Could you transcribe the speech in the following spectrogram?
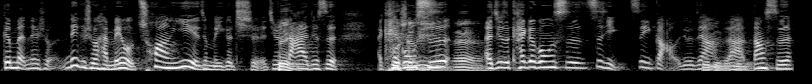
根本那时候那个时候还没有创业这么一个词，就是大家就是、呃开公司，啊、嗯就是开个公司自己自己搞，就这样子啊。对对对对对当时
